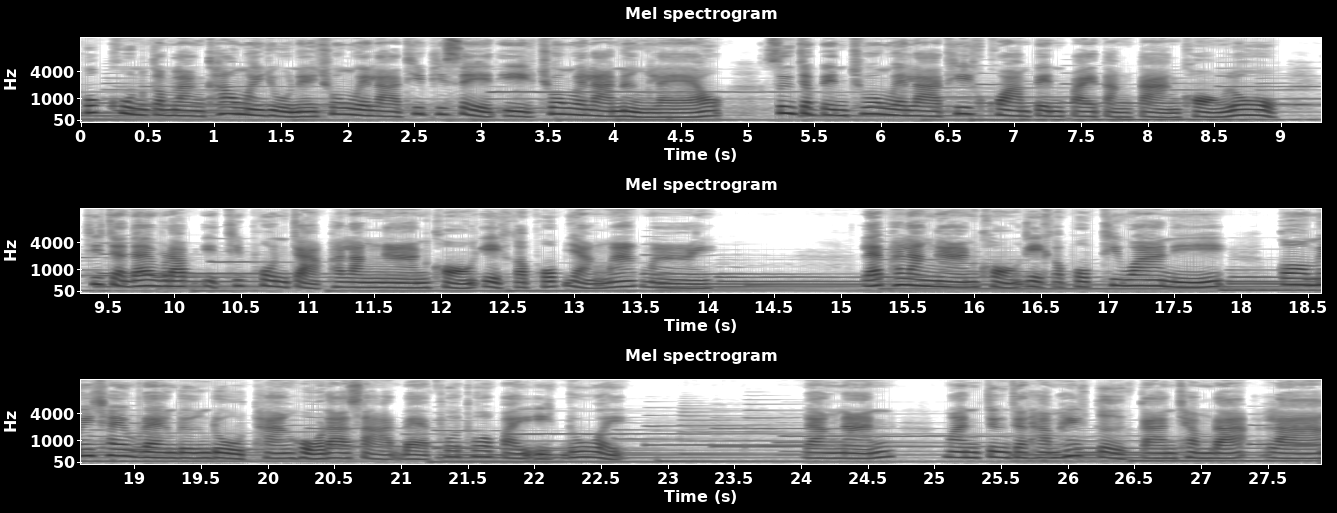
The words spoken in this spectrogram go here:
พวกคุณกำลังเข้ามาอยู่ในช่วงเวลาที่พิเศษอีกช่วงเวลาหนึ่งแล้ว ซึ่งจะเป็นช่วงเวลาที่ความเป็นไปต่างๆของโลก ที่จะได้รับอิทธิพลจากพลังงานของเอกภพอย่างมากมาย และพลังงานของเอกภพที่ว่านี้ ก็ไม่ใช่แรงดึงดูดทางโหราศาสตร์แบบทั่ว ๆ ไปอีกด้วย ดังนั้นมันจึงจะทำให้เกิดการชำระล้าง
